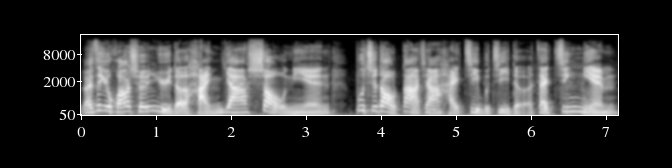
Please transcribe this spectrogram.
来自于华晨宇的《寒鸦少年》，不知道大家还记不记得，在今年，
